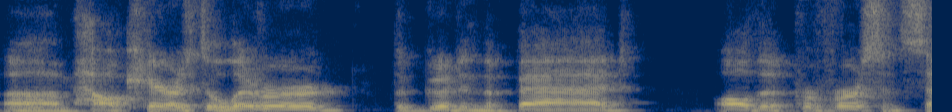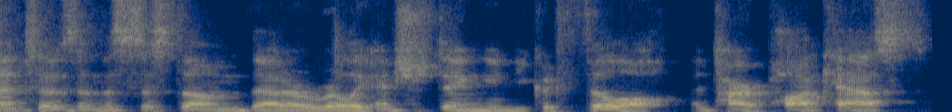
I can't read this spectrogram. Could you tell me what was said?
um, how care is delivered, the good and the bad, all the perverse incentives in the system that are really interesting, and you could fill an entire podcast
